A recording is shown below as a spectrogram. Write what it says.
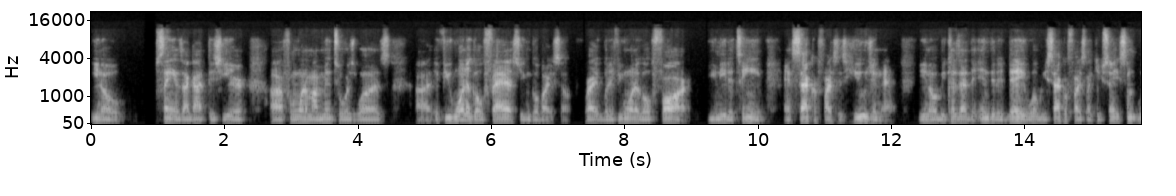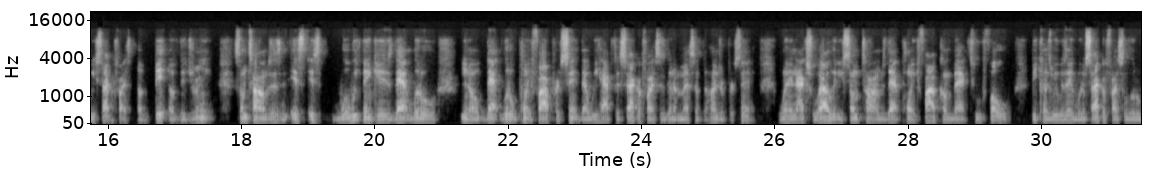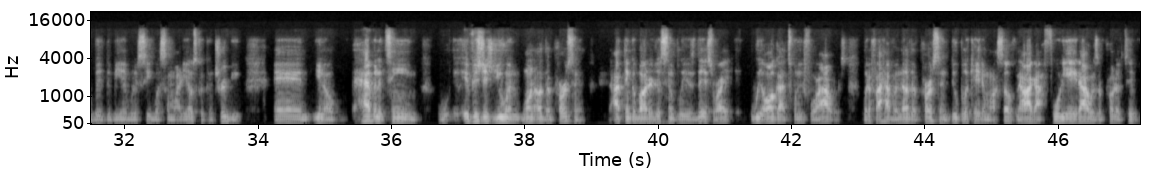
you know sayings I got this year uh, from one of my mentors was, uh, if you want to go fast, you can go by yourself, right? But if you want to go far, you need a team and sacrifice is huge in that you know, because at the end of the day, what we sacrifice, like you say, some we sacrifice a bit of the dream. Sometimes is is is what we think is that little, you know, that little 0.5 percent that we have to sacrifice is going to mess up the hundred percent. When in actuality, sometimes that 0.5 come back twofold because we was able to sacrifice a little bit to be able to see what somebody else could contribute. And you know, having a team, if it's just you and one other person, I think about it as simply as this, right? We all got 24 hours. But if I have another person duplicating myself, now I got 48 hours of productivity.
